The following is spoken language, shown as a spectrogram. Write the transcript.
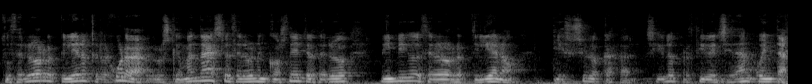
Tu cerebro reptiliano, que recuerda, los que manda es el cerebro inconsciente, el cerebro límbico y el cerebro reptiliano Y eso sí lo cazan, sí lo perciben, se dan cuenta,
